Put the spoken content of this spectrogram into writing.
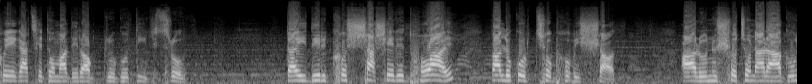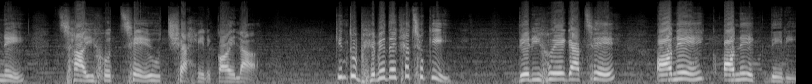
হয়ে গেছে তোমাদের অগ্রগতির স্রোত। তাই দীর্ঘশ্বাসের ধোঁয়ায় কালো করছ ভবিষ্যৎ, আর অনুশোচনার আগুনে ছাই হচ্ছে উৎসাহের কয়লা। কিন্তু ভেবে দেখেছ কি? দেরি হয়ে গেছে, অনেক অনেক দেরি।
